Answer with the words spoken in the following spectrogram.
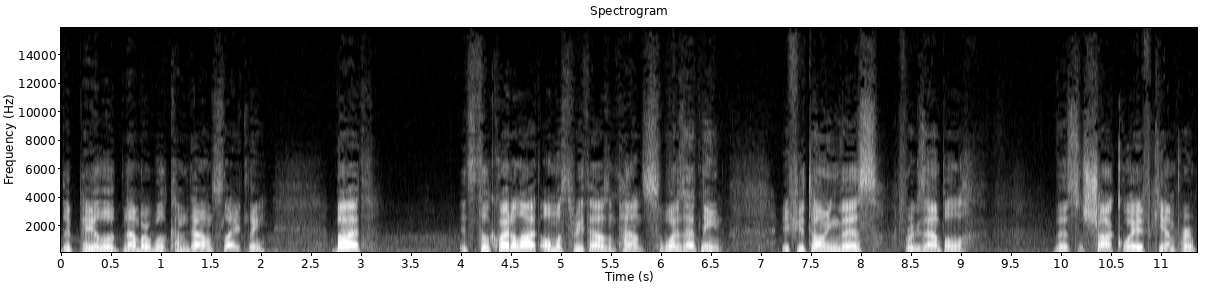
the payload number will come down slightly. But it's still quite a lot, almost 3,000 pounds. So what does that mean? If you're towing this, for example, this Shockwave camper,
